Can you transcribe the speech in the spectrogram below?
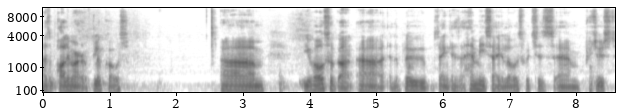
as a polymer of glucose. Um, you've also got uh, the blue thing is a hemicellulose, which is um, produced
